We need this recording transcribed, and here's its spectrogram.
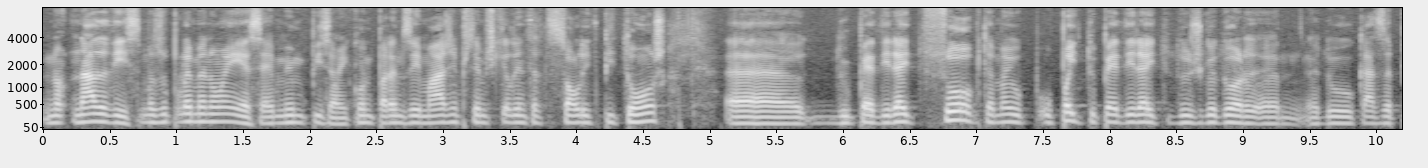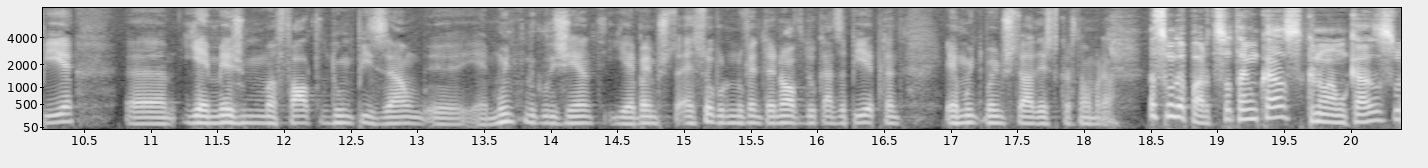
não, nada disso, mas o problema não é esse, é mesmo pisão. E quando paramos a imagem, percebemos que ele entra de sólido pitons uh, do pé direito sob também o, o, peito do pé direito do jogador uh, do Casa Pia Uh, e é mesmo uma falta de um pisão, uh, é muito negligente e é, bem é sobre o 99 do Casa Pia, portanto é muito bem mostrado este cartão amarelo. A segunda parte só tem um caso, que não é um caso,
